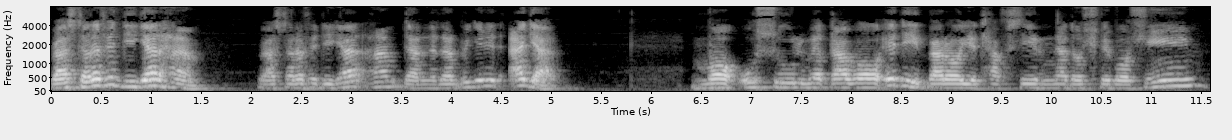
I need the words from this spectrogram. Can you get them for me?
و از طرف دیگر هم و از طرف دیگر هم در نظر بگیرید اگر ما اصول و قواعدی برای تفسیر نداشته باشیم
